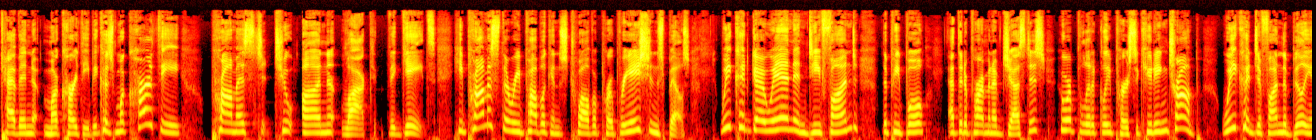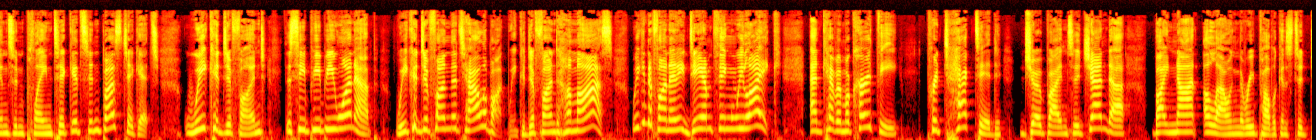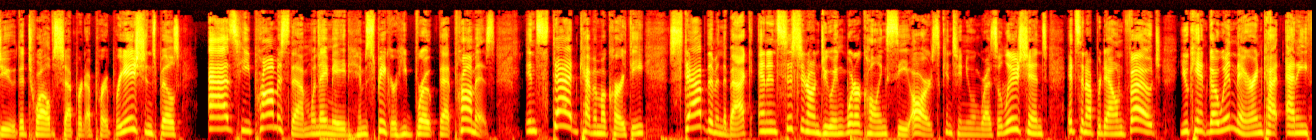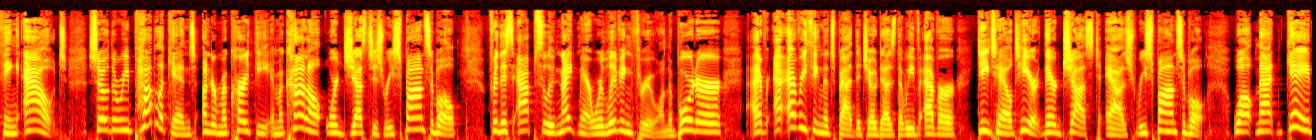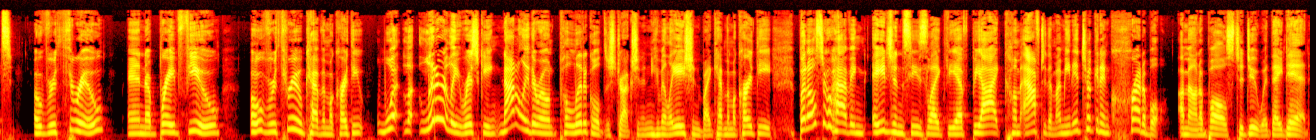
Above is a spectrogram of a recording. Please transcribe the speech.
Kevin McCarthy, because McCarthy promised to unlock the gates. He promised the Republicans 12 appropriations bills. We could go in and defund the people at the Department of Justice who are politically persecuting Trump. We could defund the billions in plane tickets and bus tickets. We could defund the CBP One app. We could defund the Taliban. We could defund Hamas. We can defund any damn thing we like. And Kevin McCarthy protected Joe Biden's agenda by not allowing the Republicans to do the 12 separate appropriations bills as he promised them when they made him speaker. He broke that promise. Instead, Kevin McCarthy stabbed them in the back and insisted on doing what are calling CRs, continuing resolutions. It's an up or down vote. You can't go in there and cut anything out. So the Republicans under McCarthy and McConnell were just as responsible for this absolute nightmare we're living through on the border, everything that's bad that Joe does that we've ever detailed here. They're just as responsible. Well, Matt Gaetz overthrew, and a brave few overthrew Kevin McCarthy, what literally risking not only their own political destruction and humiliation by Kevin McCarthy, but also having agencies like the FBI come after them. I mean, it took an incredible amount of balls to do what they did.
